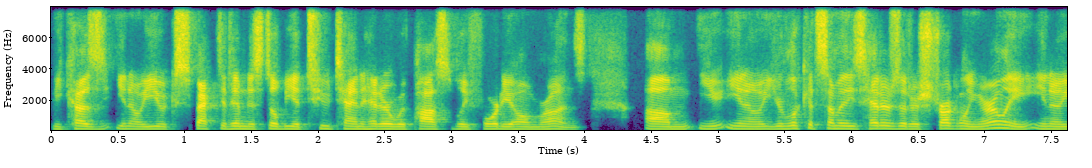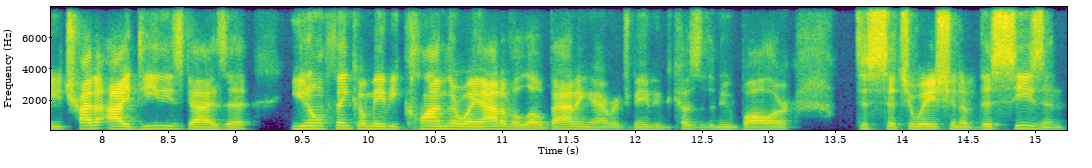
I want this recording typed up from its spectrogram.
because you know you expected him to still be a 210 hitter with possibly 40 home runs um, you you know you look at some of these hitters that are struggling early. You know, you try to ID these guys that you don't think will maybe climb their way out of a low batting average, maybe because of the new ball or this situation of this season,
